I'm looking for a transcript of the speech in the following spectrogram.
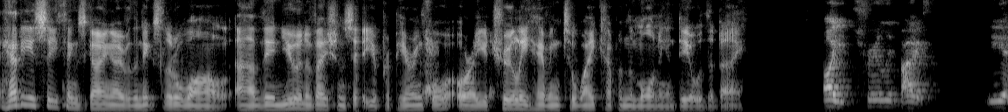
how do you see things going over the next little while are there new innovations that you're preparing Yeah. for or are you truly having to wake up in the morning and deal with the day Oh, you truly both. You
